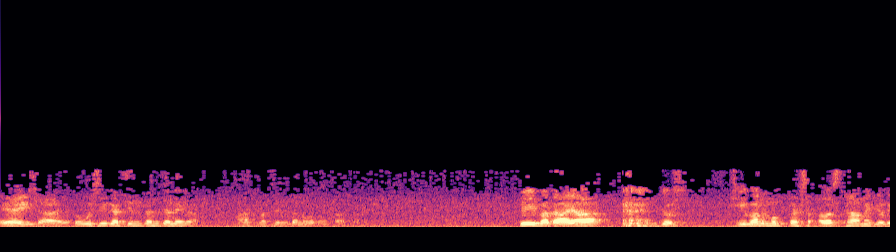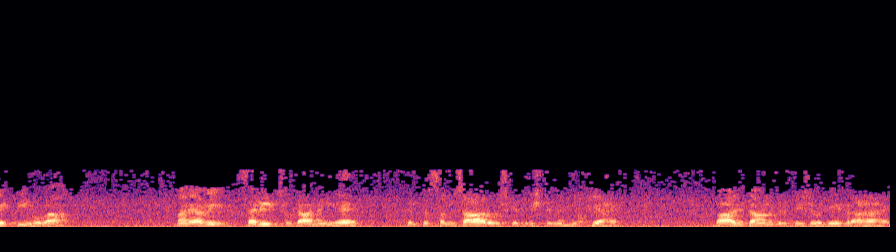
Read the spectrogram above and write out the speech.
ऐसा है तो उसी का चिंतन चलेगा। आत्मचिंतन हो नहीं पाता। तो ये बताया, जो जीवन मुक्त अवस्था में जो व्यक्ति होगा, माने अभी शरीर छूटा नहीं है किंतु संसार उसके दृष्टि में मिथ्या है बाधितान वृत्ति से वो देख रहा है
